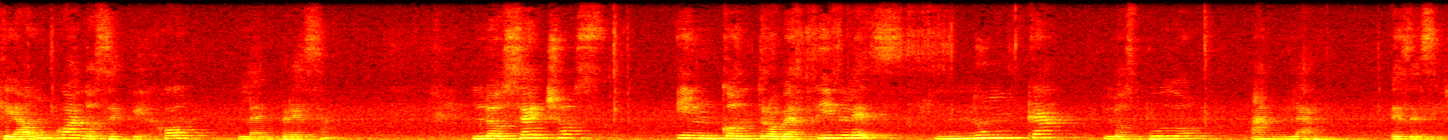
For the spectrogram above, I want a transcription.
que aun cuando se quejó la empresa, los hechos incontrovertibles nunca los pudo anular. Es decir,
